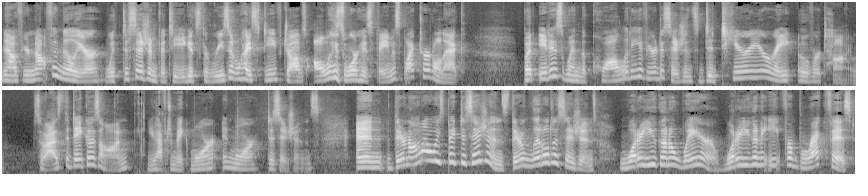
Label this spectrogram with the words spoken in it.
Now, if you're not familiar with decision fatigue, it's the reason why Steve Jobs always wore his famous black turtleneck, but it is when the quality of your decisions deteriorate over time. So as the day goes on, you have to make more and more decisions. And they're not always big decisions, they're little decisions. What are you gonna wear? What are you gonna eat for breakfast?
